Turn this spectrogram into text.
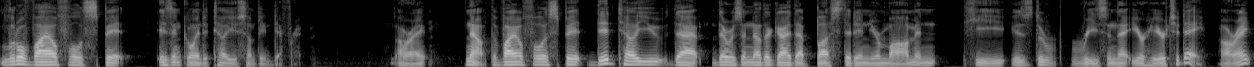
little vial full of spit isn't going to tell you something different. All right. Now, the vial full of spit did tell you that there was another guy that busted in your mom, and he is the reason that you're here today. All right.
